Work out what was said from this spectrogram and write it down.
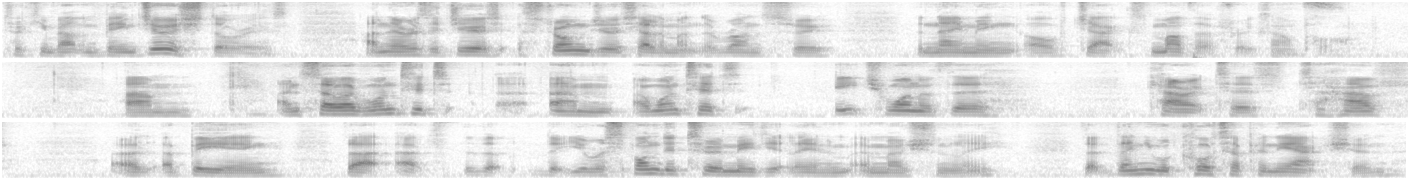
talking about them being Jewish stories. And there is a, Jewish, a strong Jewish element that runs through the naming of Jack's mother, for example. Um, and so I wanted, uh, um, I wanted each one of the characters to have a, a being that, uh, that that you responded to immediately and emotionally, that then you were caught up in the action,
